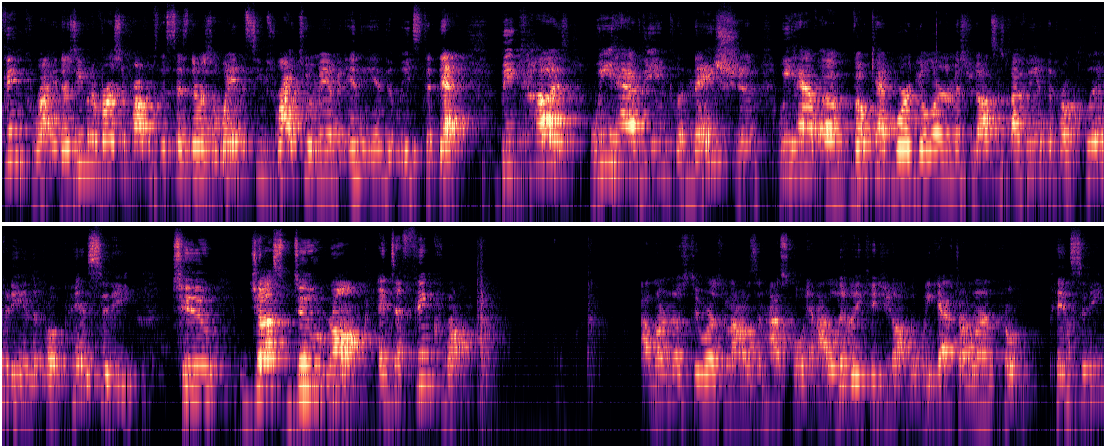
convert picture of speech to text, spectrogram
think right. There's even a verse in Proverbs that says there is a way that seems right to a man, but in the end it leads to death. Because we have the inclination, we have a vocab word you'll learn in Mr. Dodson's class, we have the proclivity and the propensity to just do wrong and to think wrong. I learned those two words when I was in high school, and I literally kid you not, the week after I learned propensity,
